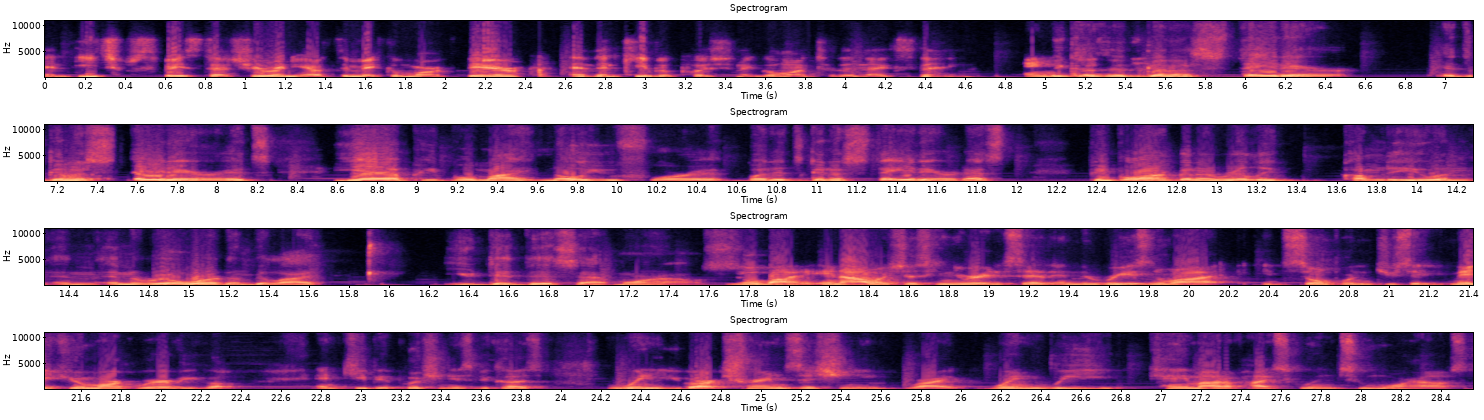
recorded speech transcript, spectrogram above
and each space that you're in you have to make a mark there and then keep it pushing and go on to the next thing. Because it's gonna stay there. It's gonna oh. stay there. It's yeah people might know you for it but it's gonna stay there. That's people aren't going to really come to you in, in, in the real world and be like, you did this at Morehouse. Nobody. And I was just getting ready to say that. And the reason why it's so important that you say make your mark wherever you go and keep it pushing is because when you are transitioning, right? When we came out of high school into Morehouse,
